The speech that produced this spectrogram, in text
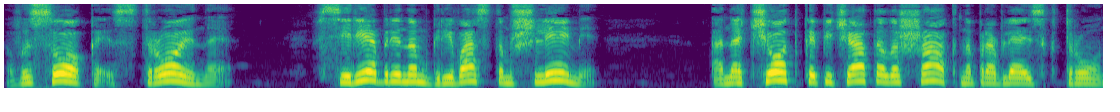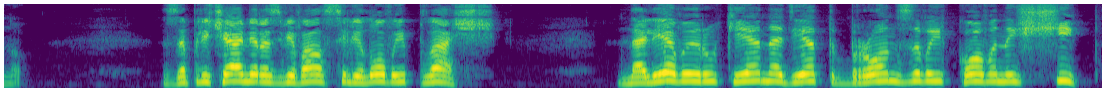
Высокая, стройная, в серебряном гривастом шлеме, она четко печатала шаг, направляясь к трону. За плечами развивался лиловый плащ. На левой руке надет бронзовый кованый щит.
